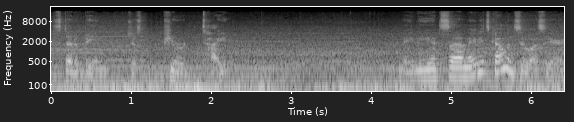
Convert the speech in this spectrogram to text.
instead of being just pure tight. Maybe it's uh, maybe it's coming to us here.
